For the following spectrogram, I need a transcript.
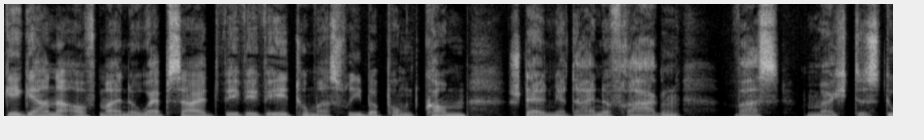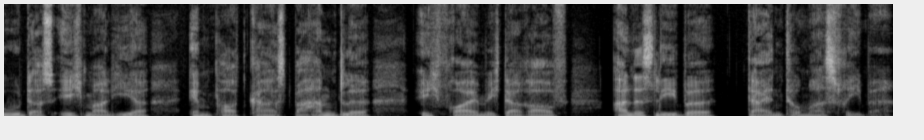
Geh gerne auf meine Website www.thomasfrieber.com, stell mir deine Fragen. Was möchtest du, dass ich mal hier im Podcast behandle? Ich freue mich darauf. Alles Liebe, dein Thomas Friebe.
